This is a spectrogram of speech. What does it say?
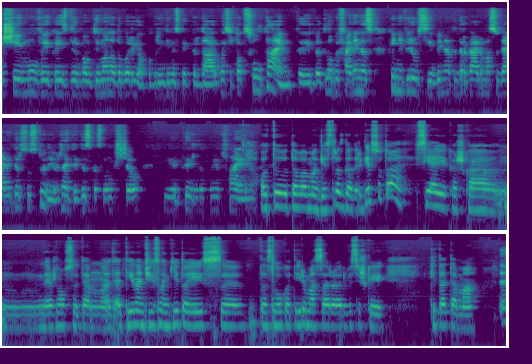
šeimų vaikais dirbam, tai mano dabar jo pagrindinis kaip ir darbas ir toks full time. Tai, bet labai fainai, nes kai nevyriausybinė, tai dar galima suderinti ir su studijų, žinai, tai viskas lankščiau. Tai, tai labai faina. O tu, tavo magistras gal irgi su to sieji kažką, mm, nežinau, su ten ateinančiais lankytojais, tas lauko tyrimas ar, ar visiškai kita tema? E,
